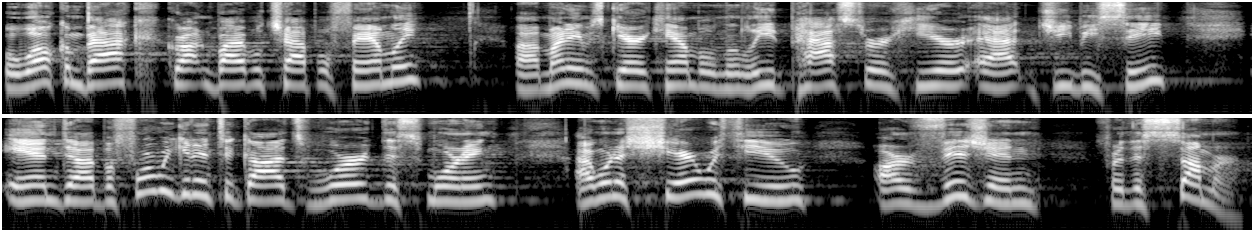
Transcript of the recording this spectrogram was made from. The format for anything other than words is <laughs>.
Well, welcome back, Groton Bible Chapel family. Uh, my name is Gary Campbell, I'm the lead pastor here at GBC. And uh, before we get into God's Word this morning, I want to share with you our vision for the summer.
